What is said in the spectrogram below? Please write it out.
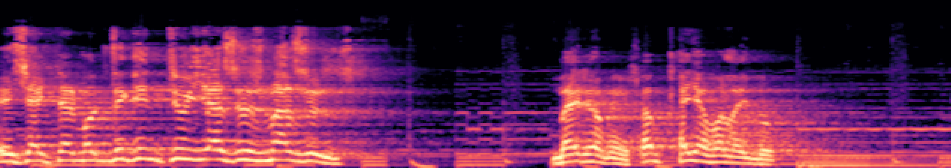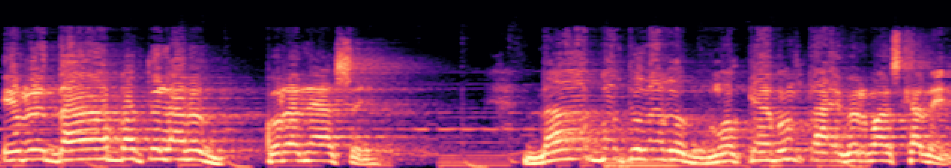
এই চারটার মধ্যে কিন্তু ইয়াজুজ, মাজুজ। বাইরে হবে, সব খাইয়া ফেলাইব। এবার দা বাতুল আরব কোরআনে আছে। দা বাতুল আরব মক্কা এবং তাইফের মাঝখানে।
